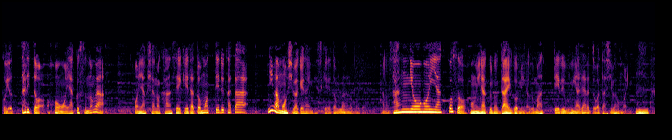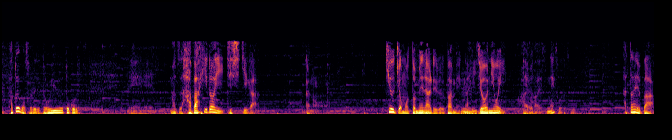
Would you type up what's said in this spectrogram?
こうゆったりと本を訳すのが翻訳者の完成形だと思っている方には申し訳ないんですけれどもなるほあの産業翻訳こそ翻訳の醍醐味が埋まっている分野であると私は思います、ど、うん、例えばそれでどういうところですか、えーまず幅広い知識があの急遽求められる場面が非常に多いということですね、そうですね、例えば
